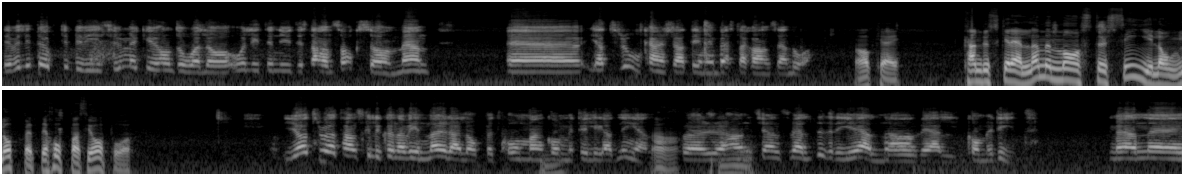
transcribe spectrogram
det är väl lite upp till bevis hur mycket hon tål och, och lite ny distans också. Men eh, jag tror kanske att det är min bästa chans ändå. Okej. Kan du skrälla med Master C i långloppet? Det hoppas jag på. Jag tror att han skulle kunna vinna det där loppet om han kommer till ledningen. Ja. För han känns väldigt rejäl när han väl kommer dit. Men eh,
